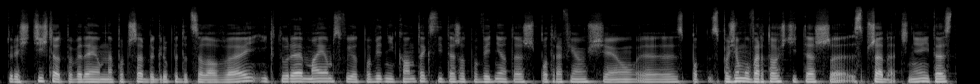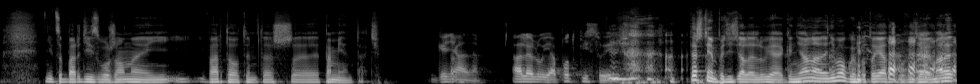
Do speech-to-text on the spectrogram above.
które ściśle odpowiadają na potrzeby grupy docelowej i które mają swój odpowiedni kontekst i też odpowiednio też potrafią się e, z, poziomu wartości też e, sprzedać, nie? I to jest nieco bardziej złożone i, i warto o tym też pamiętać. Genialne. Aleluja, podpisuję się. Też chciałem powiedzieć aleluja, genialne, ale nie mogłem, bo to ja to powiedziałem, ale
